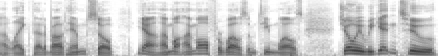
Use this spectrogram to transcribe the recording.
I like that about him. So yeah, I'm I'm all for Wells. I'm Team Wells. Joey, we get into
